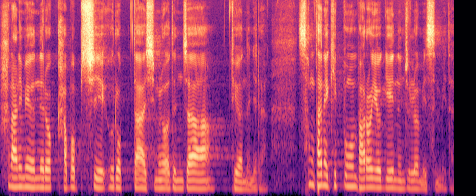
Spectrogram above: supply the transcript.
하나님의 은혜로 값없이 의롭다 하심을 얻은 자 되었느니라. 성탄의 기쁨은 바로 여기에 있는 줄로 믿습니다.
